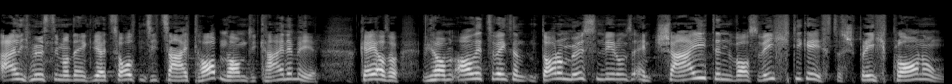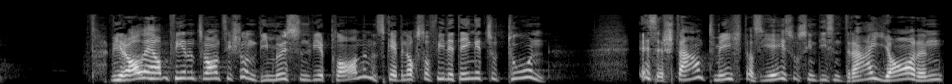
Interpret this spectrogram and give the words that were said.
Eigentlich müsste man denken, jetzt sollten sie Zeit haben, haben sie keine mehr. Okay, also wir haben alle zu wenig Zeit. Darum müssen wir uns entscheiden, was wichtig ist. Das spricht Planung. Wir alle haben 24 Stunden, die müssen wir planen. Es gäbe noch so viele Dinge zu tun. Es erstaunt mich, dass Jesus in diesen drei Jahren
